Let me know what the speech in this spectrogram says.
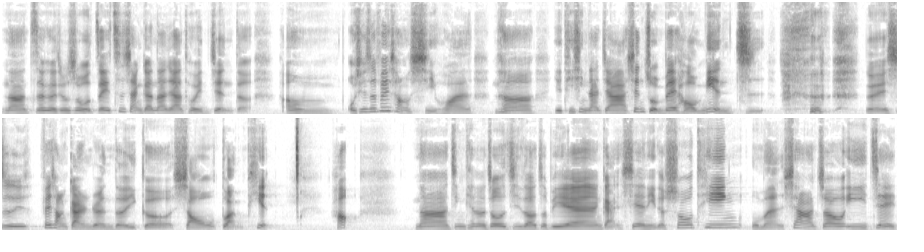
那这个就是我这一次想跟大家推荐的，嗯，我其实非常喜欢。那也提醒大家先准备好面纸，对，是非常感人的一个小短片。那今天的周记到这边，感谢你的收听，我们下周一见，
